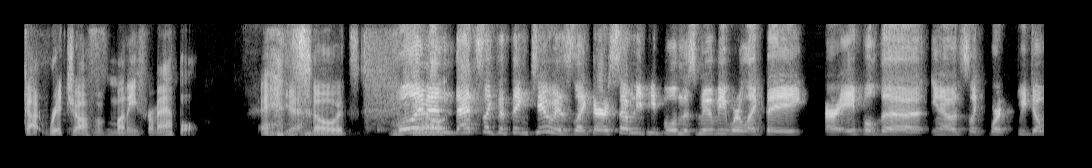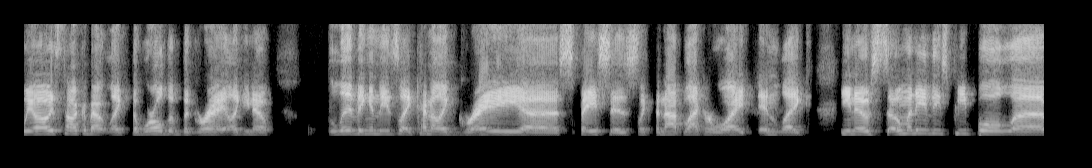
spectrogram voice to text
got rich off of money from Apple and Yeah. so it's well and know- then that's like the thing too is like there are so many people in this movie where like they are able to you know it's like where we do we always talk about like the world of the gray like you know living in these like kind of like gray uh spaces like the not black or white and like you know so many of these people uh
